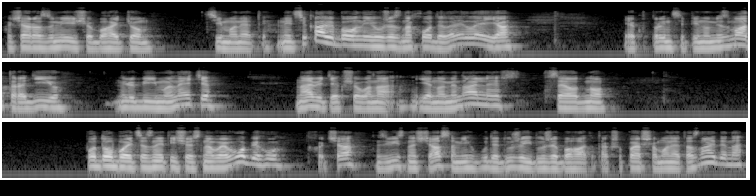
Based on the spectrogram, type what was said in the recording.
Хоча розумію, що багатьом ці монети не цікаві, бо вони їх вже знаходили, але я, як в принципі, нумізмат, радію любій монеті. Навіть якщо вона є номінальною, все одно подобається знайти щось нове в обігу. Хоча, звісно, з часом їх буде дуже і дуже багато. Так що перша монета знайдена.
